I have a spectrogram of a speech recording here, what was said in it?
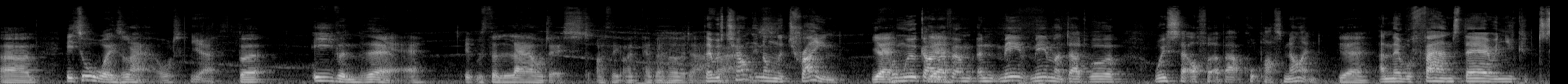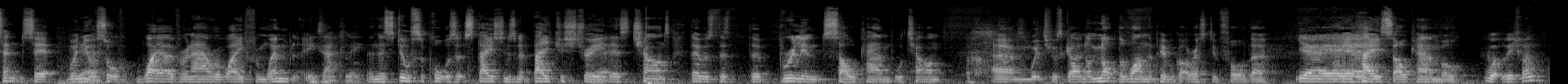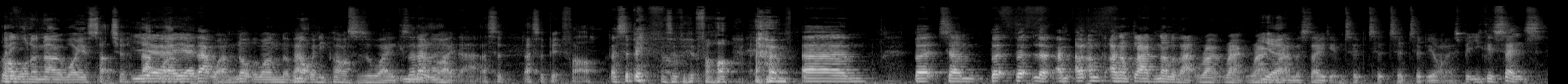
Um, it's always loud, Yeah. but even there, it was the loudest I think I'd ever heard. There was fans. chanting on the train. Yeah, When we were going yeah. over, and, and me, me and my dad were we set off at about quarter past nine. Yeah, And there were fans there, and you could sense it when Yeah. you're sort of way over an hour away from Wembley. exactly. And there's still supporters at stations and at Baker Street. Yeah. There's chants. There was the the brilliant Sol Campbell chant, um, which was going on. Not the one that people got arrested for. The Yeah, yeah, hey, yeah. hey Sol Campbell, What, which one? When I he- want to know why you're such a. that Yeah, one. yeah, that one. Not the one about Not- when he passes away because I don't No, like that. That's a that's a bit far. That's a bit. That's a bit far. Um, Um, but um, but but look, I'm, I'm, and I'm glad none of that ran, ran, ran Yeah. around the stadium. To, to, to, to be honest, but you could sense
